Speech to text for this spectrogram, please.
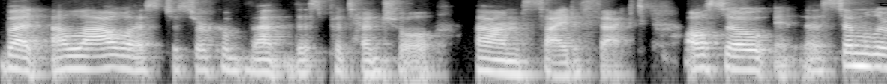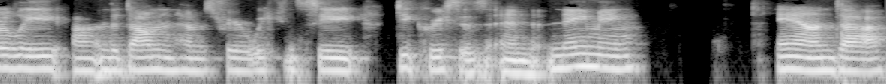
but allow us to circumvent this potential um, side effect. Also, uh, similarly, uh, in the dominant hemisphere, we can see decreases in naming and uh,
